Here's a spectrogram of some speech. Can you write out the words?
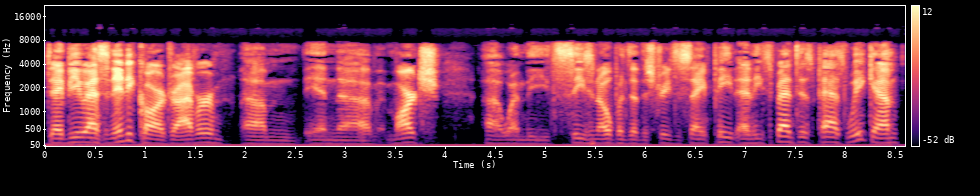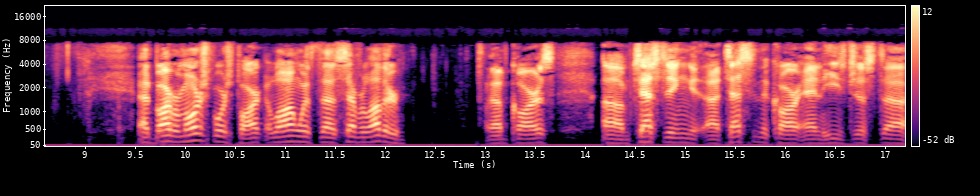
debut as an IndyCar driver um, in uh, March uh, when the season opens at the streets of St. Pete, and he spent this past weekend at Barber Motorsports Park along with uh, several other uh, cars. Um, testing uh, testing the car, and he's just uh,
